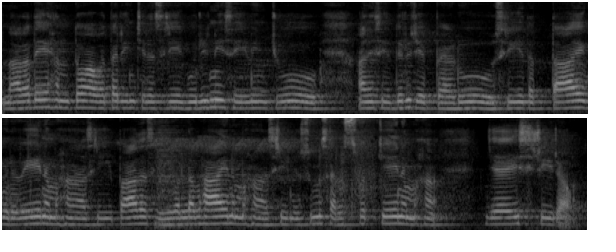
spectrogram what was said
నరదేహంతో అవతరించిన శ్రీ గురిని సేవించు అని సిద్ధుడు చెప్పాడు. శ్రీ దత్తాయ గురవే నమ. శ్రీపాద శ్రీవల్లభాయ నమ. శ్రీ నృసింహ సరస్వత్యే నమ. జై శ్రీరామ్.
